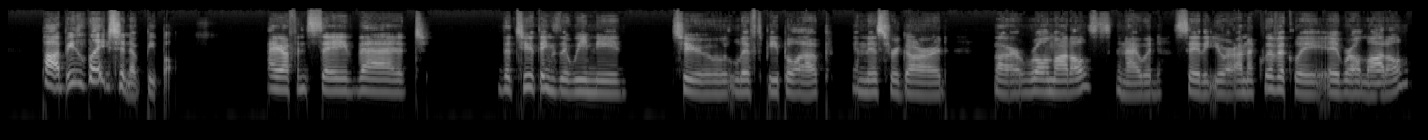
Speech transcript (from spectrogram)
population of people. I often say that the two things that we need to lift people up in this regard are role models. And I would say that you are unequivocally a role model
